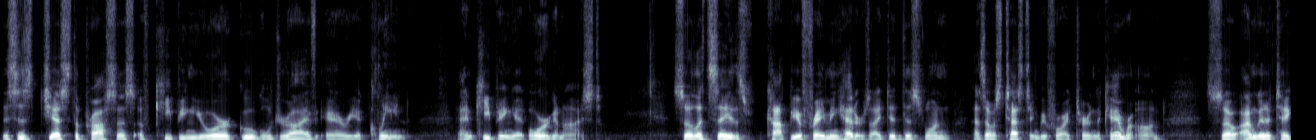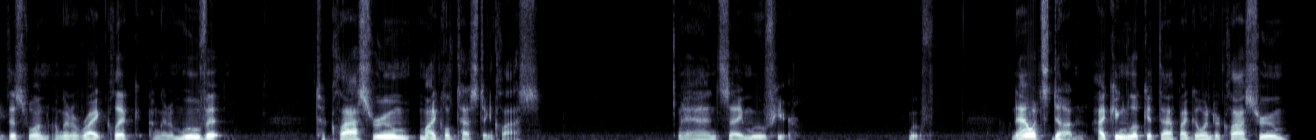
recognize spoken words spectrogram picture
This is just the process of keeping your Google Drive area clean and keeping it organized. So let's say this copy of framing headers. I did this one as I was testing before I turned the camera on. So I'm going to take this one, I'm going to right click, I'm going to move it to classroom Michael testing class and say move here. Move. Now it's done. I can look at that by going under Classroom,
